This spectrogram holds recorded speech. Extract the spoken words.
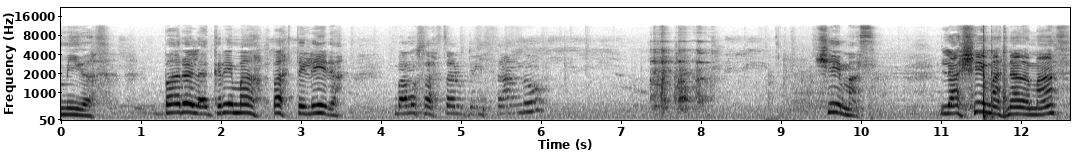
Amigas, para la crema pastelera vamos a estar utilizando yemas. Las yemas nada más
